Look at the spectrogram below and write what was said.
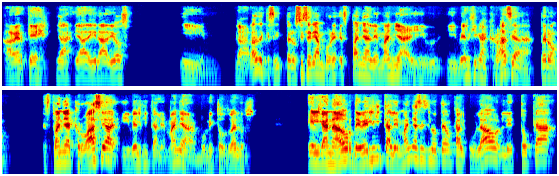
a ver qué, ya, ya dirá Dios. Y la verdad es que sí, pero sí serían España, Alemania y, y Bélgica, Croacia, perdón, España-Croacia y Bélgica-Alemania, bonitos duelos. El ganador de Bélgica-Alemania, ese sí lo tengo calculado, le toca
